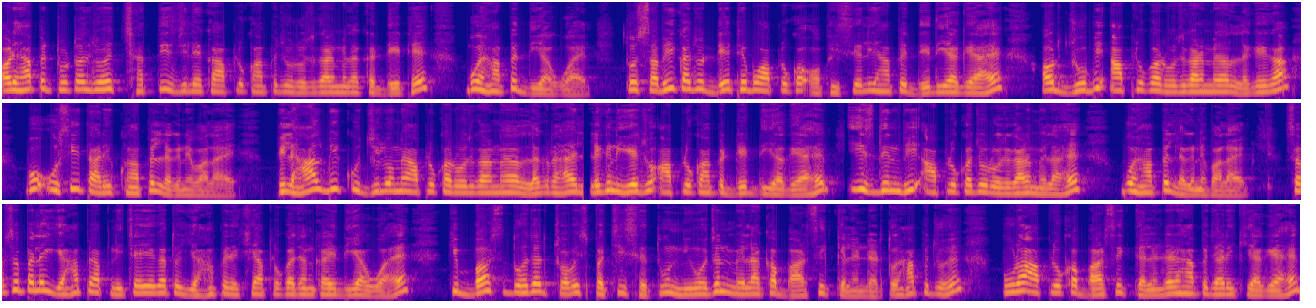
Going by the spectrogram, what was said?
और यहाँ पे टोटल जो है छत्तीस ज़िले का आप लोग यहाँ पे जो रोज़गार मेला का डेट है वो यहाँ पे दिया हुआ है तो सभी का जो डेट है वो आप लोग का ऑफिशियली यहाँ पे दे दिया गया है और जो भी आप लोग का रोज़गार मेला लगेगा वो उसी तारीख को यहाँ पे लगने वाला है फ़िलहाल भी कुछ जिलों में आप लोग का रोज़गार मेला लग रहा है लेकिन ये जो आप लोग यहाँ पे डेट दिया गया है इस दिन भी आप लोग का जो रोज़गार मेला है वो यहाँ पे लगने वाला है सबसे पहले यहाँ पे आप नीचे आइएगा तो यहाँ पे देखिए आप लोग का जानकारी दिया हुआ है कि वर्ष 2024-25 हेतु नियोजन मेला का वार्षिक कैलेंडर तो यहाँ पे जो है पूरा आप लोग का वार्षिक कैलेंडर यहाँ पे जारी किया गया है,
